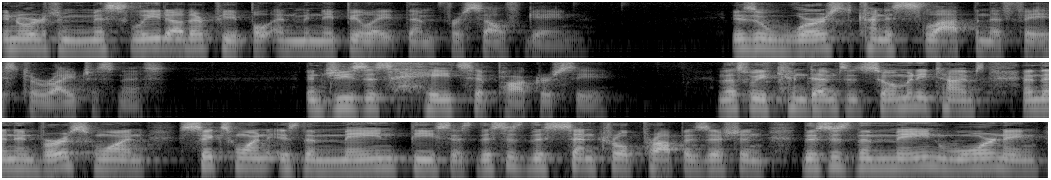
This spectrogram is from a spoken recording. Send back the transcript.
in order to mislead other people and manipulate them for self gain. Is a worst kind of slap in the face to righteousness. And Jesus hates hypocrisy. That's why he condemns it so many times. And then in verse 1, 6 1 is the main thesis. This is the central proposition. This is the main warning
